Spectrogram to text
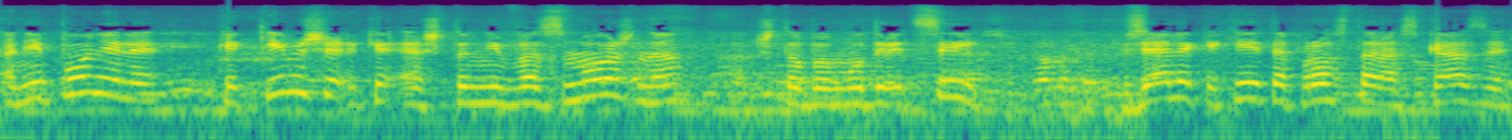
они поняли, каким же, что невозможно, чтобы мудрецы взяли какие-то просто рассказы,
